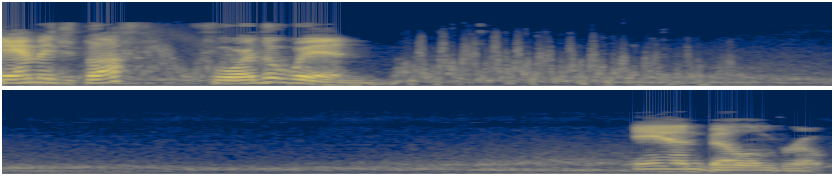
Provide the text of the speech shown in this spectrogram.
Damage buff for the win. And Bellum broke.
